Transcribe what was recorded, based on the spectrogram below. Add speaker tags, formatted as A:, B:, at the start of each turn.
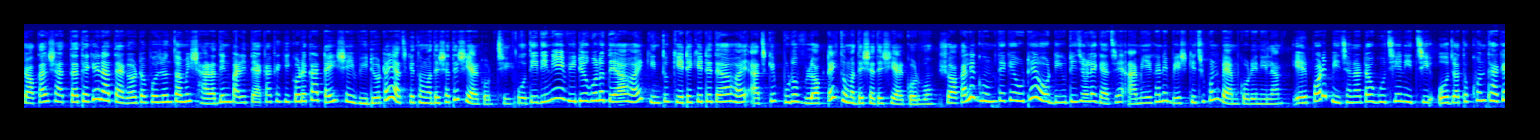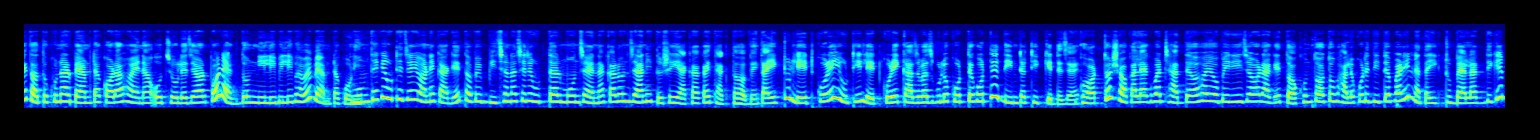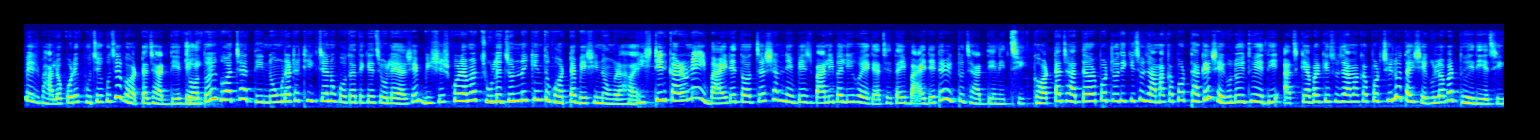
A: সকাল সাতটা থেকে রাত এগারোটা পর্যন্ত আমি সারাদিন বাড়িতে একা একা কী করে কাটাই, সেই ভিডিওটাই আজকে তোমাদের সাথে শেয়ার করছি। প্রতিদিনই এই ভিডিওগুলো দেওয়া হয়, কিন্তু কেটে কেটে দেওয়া হয়, আজকে পুরো ব্লগটাই তোমাদের সাথে শেয়ার করব। সকালে ঘুম থেকে উঠে ও ডিউটি চলে গেছে, আমি এখানে বেশ কিছুক্ষণ ব্যায়াম করে নিলাম। এরপরে বিছানাটাও গুছিয়ে নিচ্ছি, ও যতক্ষণ থাকে ততক্ষণ আর ব্যায়ামটা করা হয় না, ও চলে যাওয়ার পর একদম নিলিবিলিভাবে ব্যায়ামটা করি। ঘুম থেকে উঠে যাই অনেক আগে, তবে বিছানা ছেড়ে উঠতে আর মন চায় না, কারণ জানি তো সেই একা একাই থাকতে হবে। তাই একটু লেট করেই উঠি লেট করেই কাজবাজগুলো করতে করতে দিনটা ঠিক কেটে যায়। ঘর তো সকালে একবার ছাদ দেওয়া হয়, ও বেরিয়ে যাওয়ার আগে। তখন তো অত ভালো করে দিতে পারি না, তাই একটু বেলার দিকে বেশ ভালো করে খুঁচে খুঁচে ঘরটা ঝাড় দিয়ে যতই ঘর ঝাড় দিই, নোংরাটা ঠিক যেন কোথা থেকে চলে আসে। বিশেষ করে আমার চুলের জন্যই কিন্তু ঘরটা বেশি নোংরা হয়। বৃষ্টির কারণেই বাইরের দরজার সামনে বেশ বালি বালি হয়ে গেছে, তাই বাইরেটাও একটু ঝাড় দিয়ে নিচ্ছি। ঘরটা ঝাড় দেওয়ার পর যদি কিছু জামা কাপড় থাকে, সেগুলোই ধুয়ে দিই। আজকে আবার কিছু জামা কাপড় ছিল, তাই সেগুলো আবার ধুয়ে দিয়েছি।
